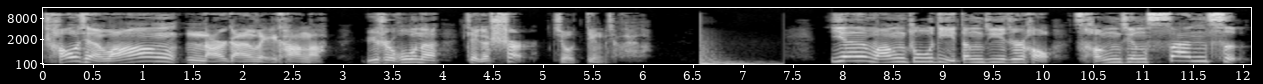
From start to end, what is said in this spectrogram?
朝鲜王哪敢违抗啊？于是乎呢，这个事儿就定下来了。燕王朱棣登基之后，曾经三次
